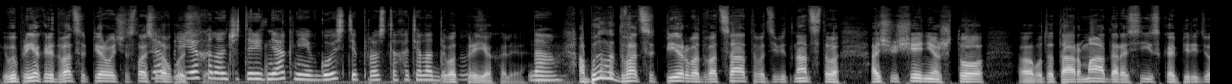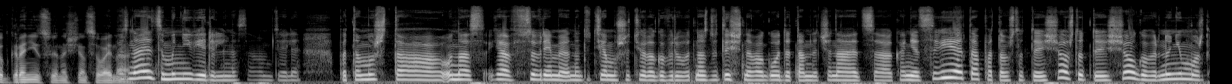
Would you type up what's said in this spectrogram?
И вы приехали 21 числа сюда я в гости? Я приехала на 4 дня к ней в гости, просто хотела отдохнуть. И вот приехали? Да. А было 21, 20, 19 ощущение, что э, вот эта армада российская перейдет границу и начнется война? Вы знаете, мы не верили на самом деле, потому что у нас, я все время на эту тему шутила, говорю, вот у нас 2000 года там начинается конец света, потом что-то еще, что-то еще, говорю, ну не может,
